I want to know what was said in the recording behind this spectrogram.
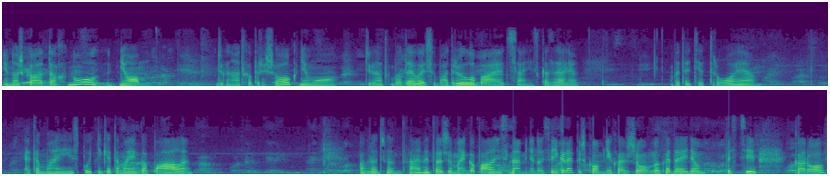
немножко отдохнул днем. Джаганатха пришел к нему, Джаганатха Балдева и Субадры улыбаются. Они сказали, вот эти трое, это мои спутники, это мои гопалы. А в Раджадхаме тоже мои гопалы не всегда меня носят. Я никогда пешком не хожу. Мы когда идем пасти коров,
